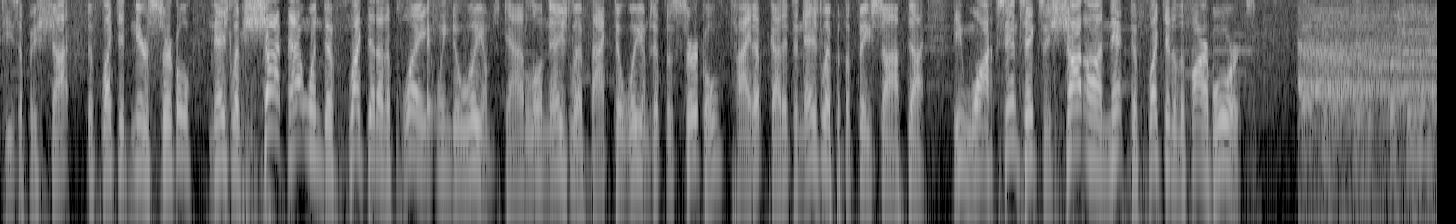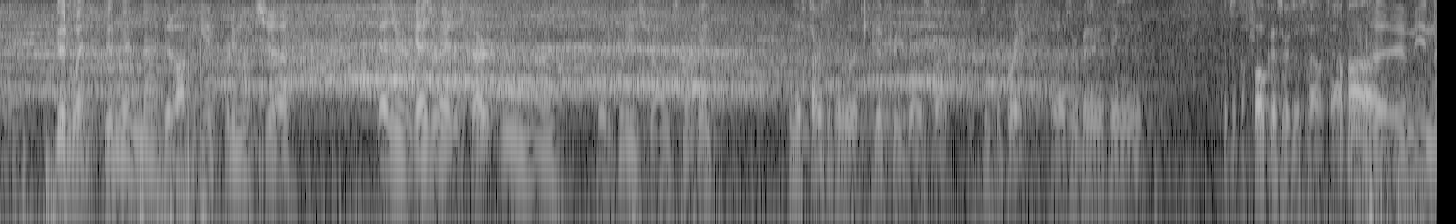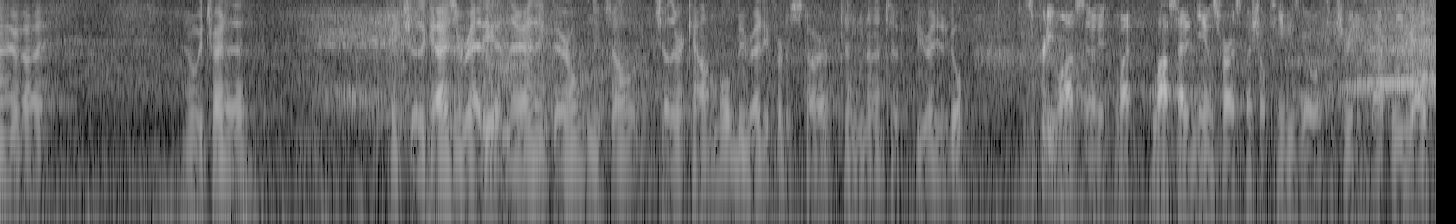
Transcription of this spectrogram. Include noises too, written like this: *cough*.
Tees up a shot, deflected near circle. Nejlip shot, that one deflected out of play. Right wing to Williams, down low Nejlip, back to Williams at the circle, tied up, got it to Nejlip at the face-off dot. He walks in, takes a shot on net, deflected to the far boards. Good win, good win, uh, good hockey game. Pretty much, uh, guys are guys are ready to start and uh, played a pretty strong, smart game. And the starts have been really good for you guys last since the break. Has there been anything that, that's just a focus or just how it's happening? Uh, I mean, I, I you know, we try to make sure the guys are ready, and I think they're holding each, all, each other accountable to be ready for the start and uh, to be ready to go. It's a pretty lopsided, lopsided game as far as special teams go. What contributed to that for you guys?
